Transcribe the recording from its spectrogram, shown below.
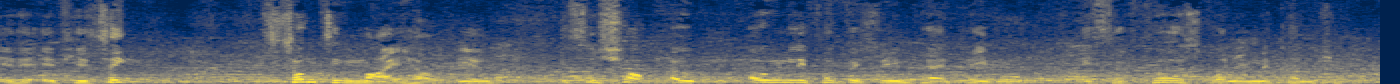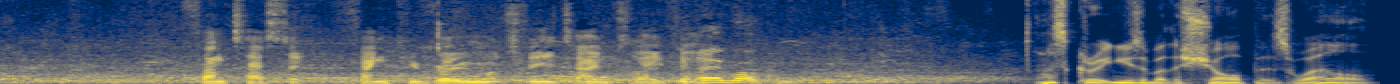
if, if you think something might help you, it's a shop o- only for visually impaired people. It's the first one in the country. Fantastic. Thank you very much for your time today, Philip. You're very welcome. That's great news about the shop as well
